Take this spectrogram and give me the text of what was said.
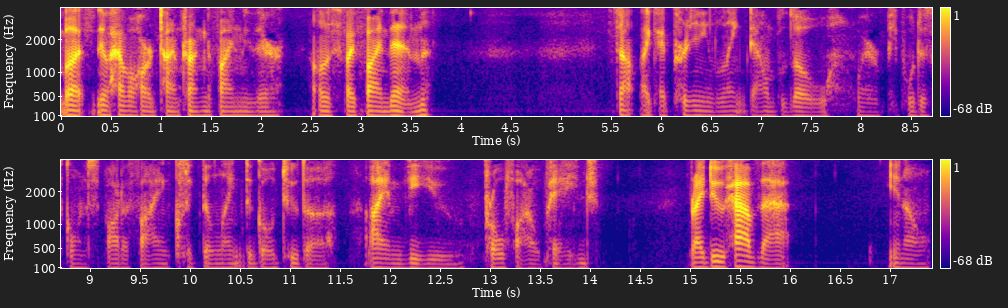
But they'll have a hard time trying to find me there. Unless if I find them. It's not like I put any link down below where people just go on Spotify and click the link to go to the IMVU profile page. But I do have that, you know.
